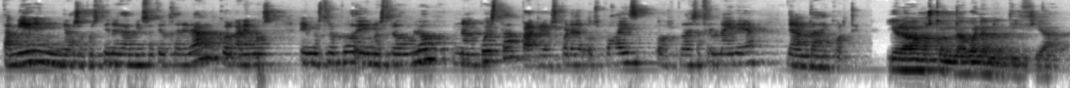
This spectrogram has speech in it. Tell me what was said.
También en las oposiciones de Administración General colgaremos en nuestro, blog una encuesta para que os, os podáis hacer una idea de la nota de corte. Y ahora vamos con una buena noticia.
